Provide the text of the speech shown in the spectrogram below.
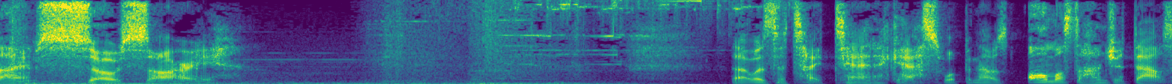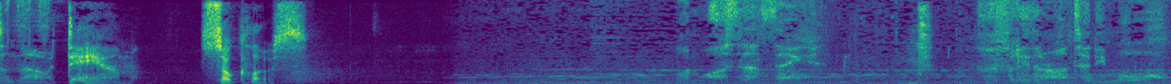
I'm so sorry. That was a titanic ass whooping. That was almost a hundred thousand though. Damn. So close. What was that thing? Hopefully there aren't any more.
